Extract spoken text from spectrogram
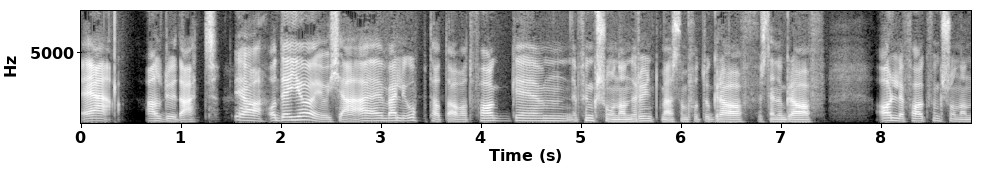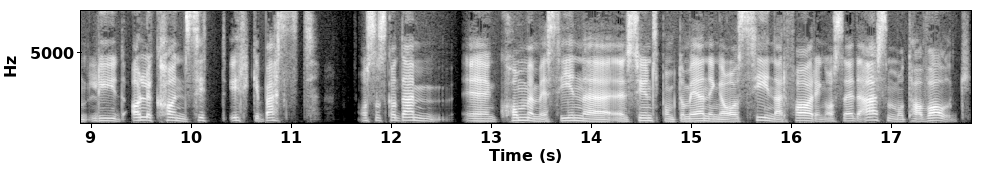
'yeah, I'll do that'. Ja. Og det gjør jo ikke jeg. Jeg er veldig opptatt av at fagfunksjonene rundt meg, som fotograf, scenograf, alle fagfunksjonene, lyd, alle kan sitt yrke best. Og så skal de eh, komme med sine eh, synspunkt og meninger og sin erfaring, og så er det jeg som må ta valg.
